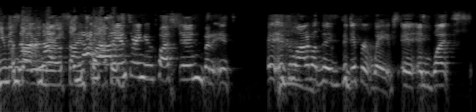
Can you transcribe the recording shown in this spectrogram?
you missed not, all your not, neuroscience not, classes not answering your question but it's it's a lot about the, the different waves and, and what's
